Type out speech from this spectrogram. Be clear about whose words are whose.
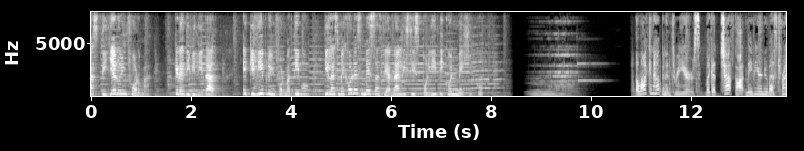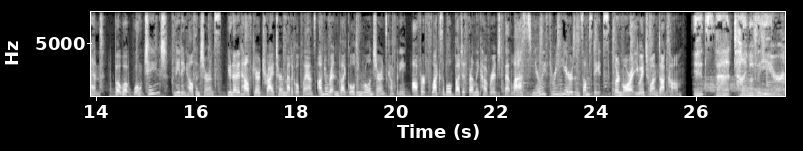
Speaker 1: Astillero Informa, credibilidad, equilibrio informativo y las mejores mesas de análisis político en México.
Speaker 2: A lot can happen in three years, like a chatbot may be your new best friend. But what won't change? Needing health insurance. United Healthcare Tri Term Medical Plans, underwritten by Golden Rule Insurance Company, offer flexible, budget friendly coverage that lasts nearly three years in some states. Learn more at uh1.com.
Speaker 3: It's that time of the year.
